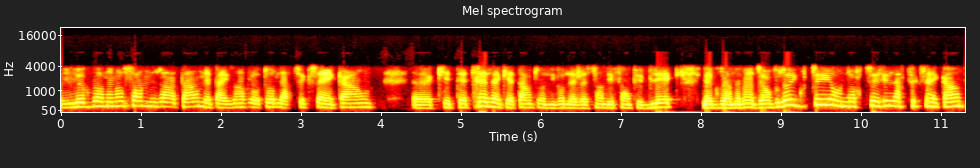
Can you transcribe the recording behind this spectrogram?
le gouvernement semble nous entendre, mais par exemple, autour de l'article 50, euh, qui était très inquiétante au niveau de la gestion des fonds publics. Le gouvernement a dit, on vous a écouté, on a retiré l'article 50,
